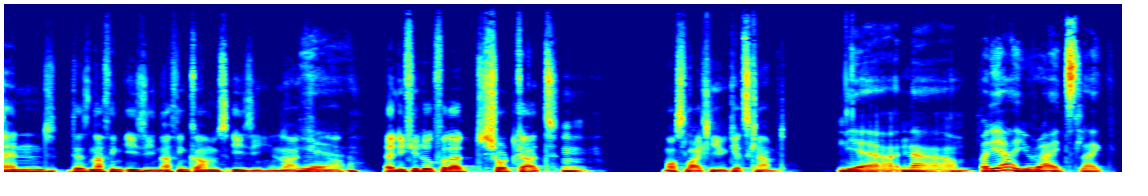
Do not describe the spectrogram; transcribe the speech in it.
And there's nothing easy. Nothing comes easy in life, you Yeah. know. And if you look for that shortcut, Mm. most likely you get scammed. Yeah, nah. But yeah, you're right. Like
